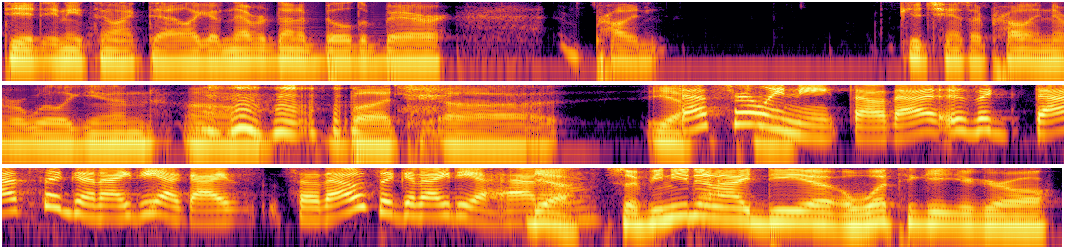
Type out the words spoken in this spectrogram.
did anything like that. Like I've never done a build a bear. Probably good chance I probably never will again. Um, but uh, yeah, That's really neat though. That is a that's a good idea, guys. So that was a good idea, Adam. Yeah. So if you need an idea of what to get your girl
